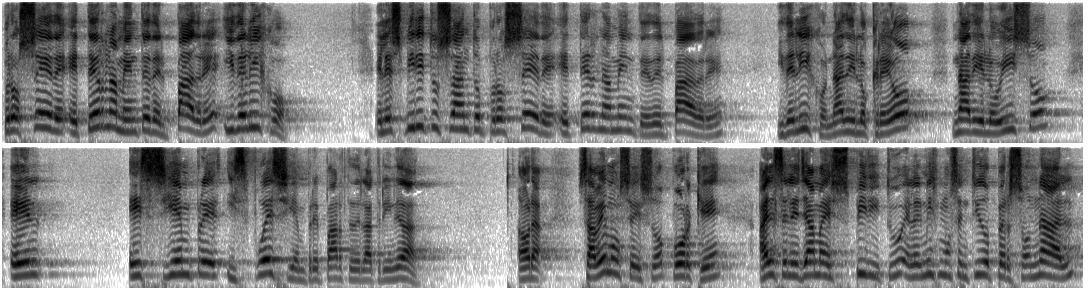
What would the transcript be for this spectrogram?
procede eternamente del Padre y del Hijo. El Espíritu Santo procede eternamente del Padre y del Hijo. Nadie lo creó, nadie lo hizo. Él es siempre y fue siempre parte de la Trinidad. Ahora, sabemos eso porque a Él se le llama espíritu en el mismo sentido personal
